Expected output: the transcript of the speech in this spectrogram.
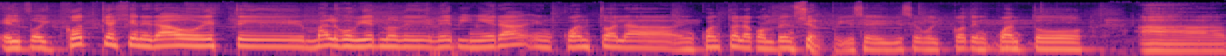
el boicot que ha generado este mal gobierno de, de Piñera en cuanto a la, en cuanto a la convención. Pues, y ese, ese boicot en cuanto a,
